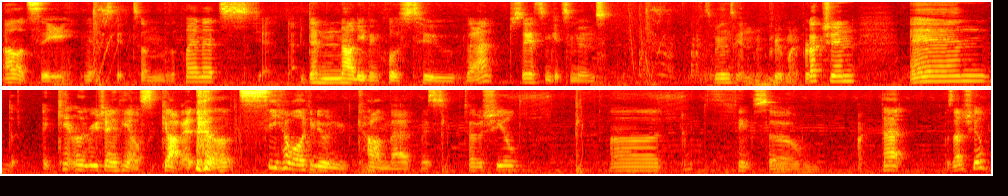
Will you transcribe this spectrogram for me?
Uh, let's see. Yeah, let's get some of the planets. Yeah, not even close to that. Just I guess some get some moons. Some moons can improve my production, and I can't really reach anything else. Got it. let's see how well I can do in combat. Do I have a shield? Uh, don't think so. That was that a shield?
